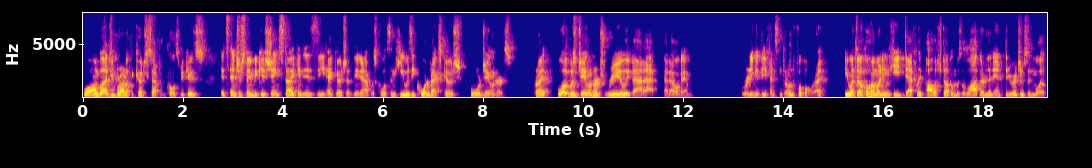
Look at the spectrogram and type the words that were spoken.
Well, I'm glad you brought up the coaching staff for the Colts because it's interesting because Shane Steichen is the head coach of the Indianapolis Colts, and he was the quarterbacks coach for Jalen Hurts. Right? What was Jalen Hurts really bad at at Alabama? Reading a defense and throwing the football, right? He went to Oklahoma and he definitely polished up and was a lot better than Anthony Richardson was.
